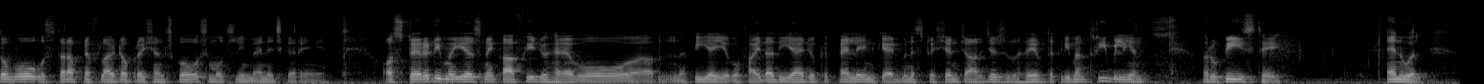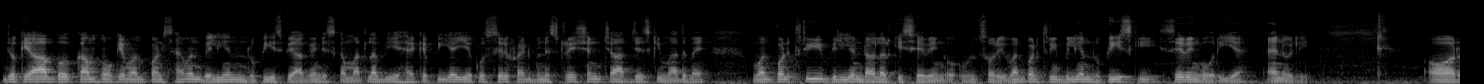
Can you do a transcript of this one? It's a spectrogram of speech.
तो वो उस तरह अपने फ़्लाइट ऑपरेशंस को स्मूथली मैनेज करेंगे। ऑस्टेरिटी मैयर्स ने काफ़ी जो है वो पी आई ए को फ़ायदा दिया है, जो कि पहले इनके एडमिनिस्ट्रेशन चार्जेस थे तकरीबन थ्री बिलियन रुपीज़ थे एनुअल जो कि अब कम हो के one point seven billion rupees पे आ गए जिसका मतलब ये है कि पी आई ए को सिर्फ़ एडमिनिस्ट्रेशन चार्जेस की मद में one point three billion dollar की saving sorry one point three billion rupees की सेविंग हो रही है एनुअली और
